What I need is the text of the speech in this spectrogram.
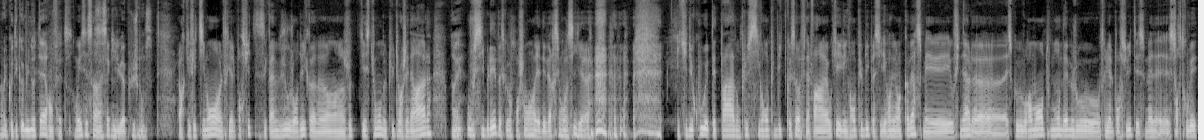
Ouais, le côté communautaire, en fait. Oui, c'est ça. ouais. C'est ça qui lui a plu, je pense. Alors qu'effectivement, le Trial Poursuite, c'est quand même vu aujourd'hui comme un jeu de questions de culture générale Ouais. ou, ou ciblé, parce que franchement, il y a des versions aussi. Et qui du coup est peut-être pas non plus si grand public que ça au final. Enfin, ok, il est grand public parce qu'il est vendu dans le commerce, mais au final, euh, est-ce que vraiment tout le monde aime jouer au Trivial Poursuite et se, mettre, et se retrouver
